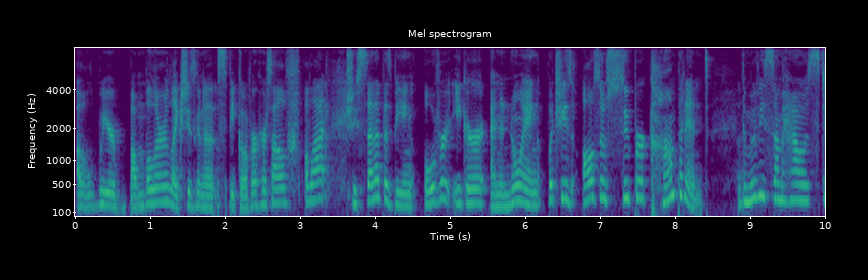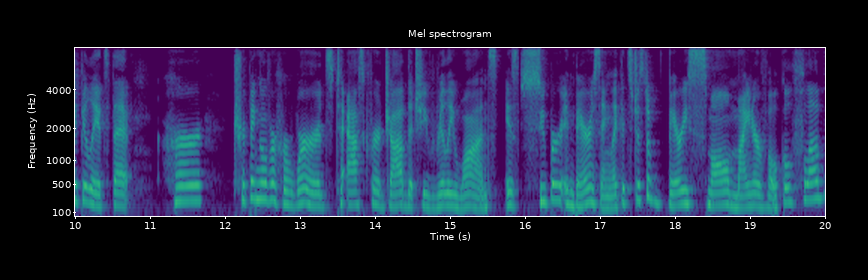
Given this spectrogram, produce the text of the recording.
a weird bumbler, like she's gonna speak over herself a lot. She's set up as being overeager and annoying, but she's also super competent. The movie somehow stipulates that her tripping over her words to ask for a job that she really wants is super embarrassing. Like it's just a very small, minor vocal flub.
